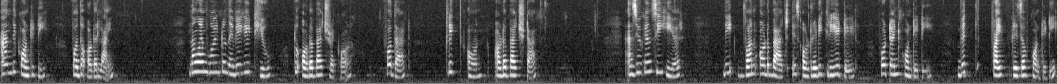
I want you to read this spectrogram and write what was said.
and the quantity for the order line. Now I am going to navigate you to order batch record. For that click on order batch tab. As you can see here the one order batch is already created for 10 quantity with 5 reserve quantity.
